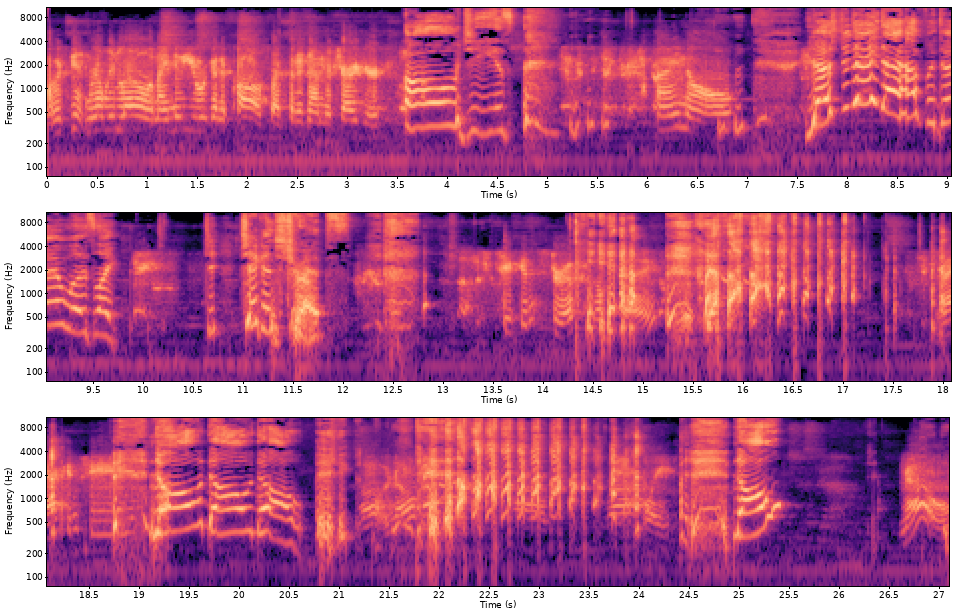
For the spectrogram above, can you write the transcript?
I was getting really low, and I knew you were going to call, so I put it on the charger. Oh jeez. I know. Yesterday that happened there was like ch- chicken strips. Chicken strips, okay. Mac and cheese. No, no, no. Oh no, man. Um, broccoli. no. No.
